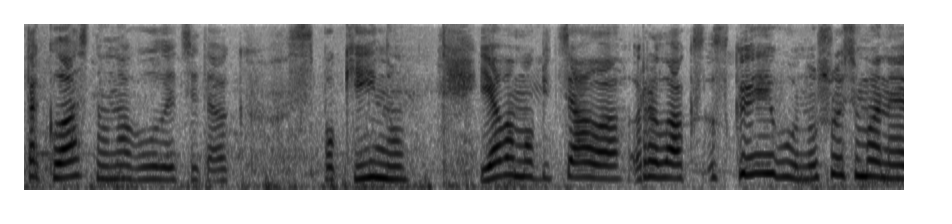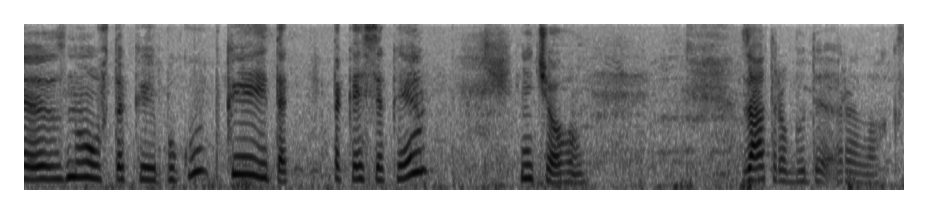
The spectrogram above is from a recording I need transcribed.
Так класно на вулиці, так спокійно. Я вам обіцяла релакс з Києву. Ну, щось у мене знов таки покупки і так, таке сяке. Нічого. Завтра буде релакс.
